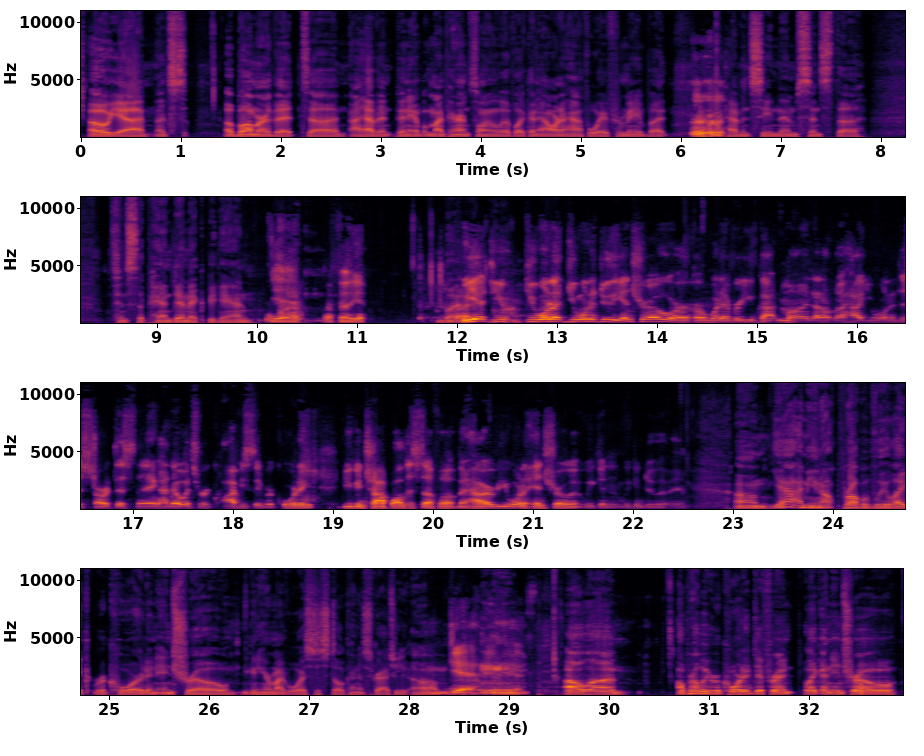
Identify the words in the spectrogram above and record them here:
oh yeah that's a bummer that uh, i haven't been able my parents only live like an hour and a half away from me but Mhm. haven't seen them since the since the pandemic began Yeah, I feel you. But Well, yeah, do you do you want to do you want to do the intro or, or whatever you've got in mind? I don't know how you wanted to start this thing. I know it's rec- obviously recording. You can chop all this stuff up, but however you want to intro it, we can we can do it, man. um yeah i mean i'll probably like record an intro you can hear my voice is still kind of scratchy um Yeah, yeah, yeah. I'll um I'll probably record a different like an intro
